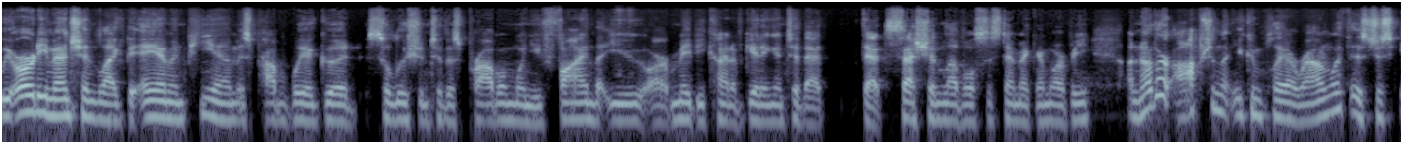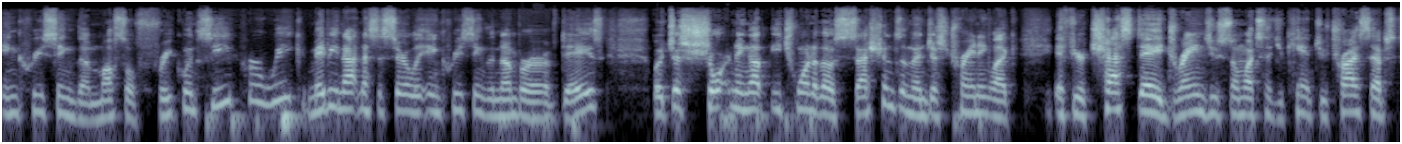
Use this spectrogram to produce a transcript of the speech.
we already mentioned like the AM and PM is probably a good solution to this problem when you find that you are maybe kind of getting into that that session level systemic MRV. Another option that you can play around with is just increasing the muscle frequency per week. Maybe not necessarily increasing the number of days, but just shortening up each one of those sessions and then just training. Like if your chest day drains you so much that you can't do triceps,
